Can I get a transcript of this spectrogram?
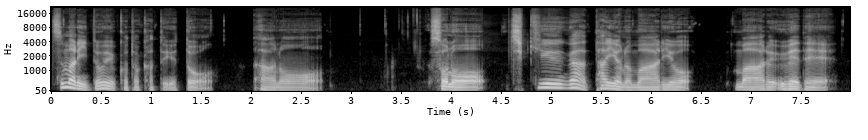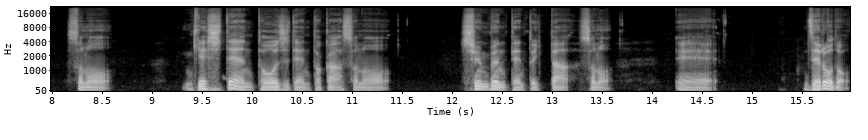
つまりどういうことかというと、あの、その地球が太陽の周りを回る上で、その夏至点、冬至点とか、その春分点といった、その、えー、0度、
